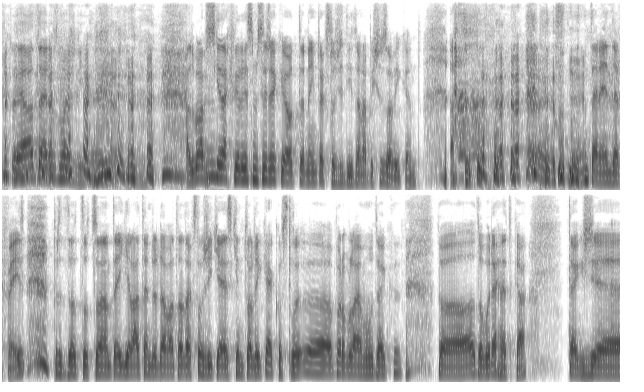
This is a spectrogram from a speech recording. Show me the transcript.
to, jo, to je dost možný. A to byla přesně ta chvíli, kdy jsem si řekl, jo, to není tak složitý, to napíšu za víkend. ten interface, protože to, to, co nám tady dělá ten dodavatel, tak složitě je s tím tolik jako sl- eh, problémů, tak to, to bude hnedka. Takže,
